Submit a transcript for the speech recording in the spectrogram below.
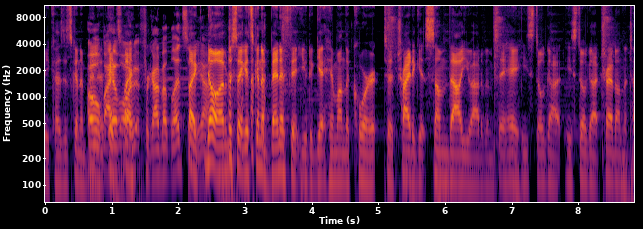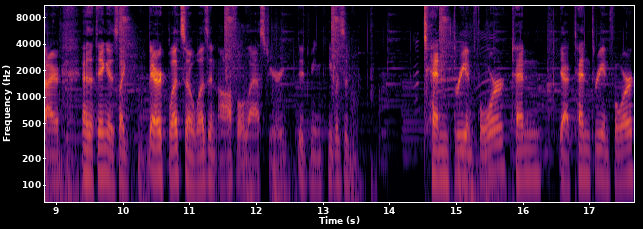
because it's gonna Oh, benefit. I, it's oh, like, I forgot about Bledsoe. like yeah. no, I'm just saying it's gonna benefit you to get him on the court to try to get some value out of him. Say, hey, he's still got he's still got tread on the tire. And the thing is, like Eric Bledsoe wasn't awful last year. I mean, he was a 10 3 and 4 10 yeah 10 3 and 4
